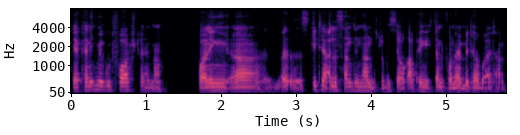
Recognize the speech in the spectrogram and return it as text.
Ja, kann ich mir gut vorstellen. Ne? Vor allen Dingen, äh, es geht ja alles Hand in Hand. Du bist ja auch abhängig dann von deinen Mitarbeitern.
